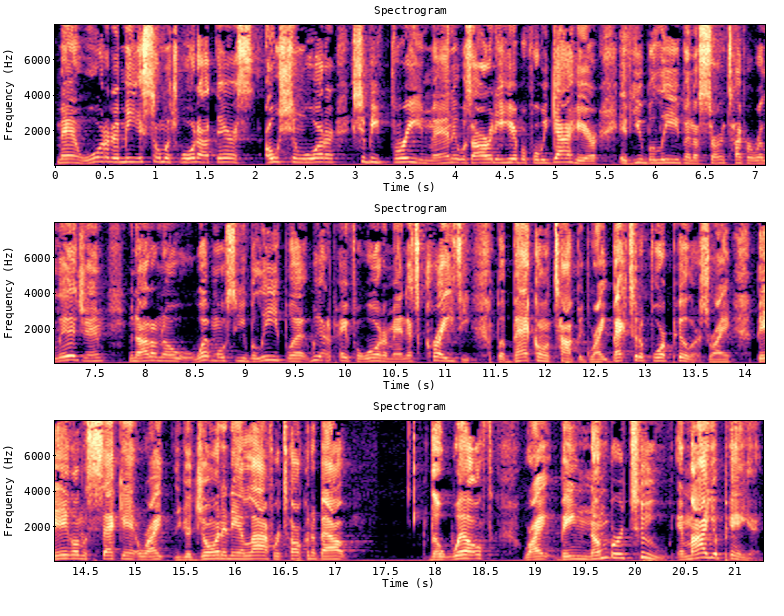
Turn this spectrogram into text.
man. Water to me, it's so much water out there. It's ocean water. It should be free, man. It was already here before we got here. If you believe in a certain type of religion, you know, I don't know what most of you believe, but we got to pay for water, man. That's crazy. But back on topic, right? Back to the four pillars, right? Being on the second, right? You're joining in live, we're talking about the wealth, right, being number two, in my opinion.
